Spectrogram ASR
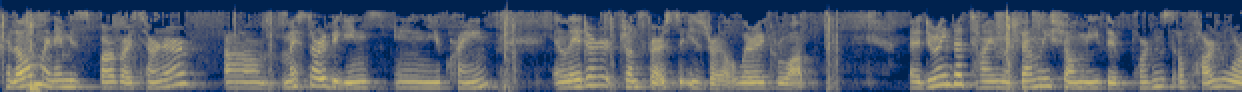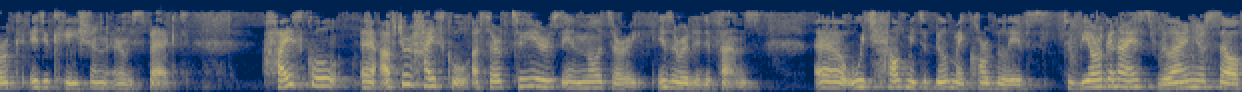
Hello, my name is Barbara Turner. Um, my story begins in Ukraine and later transfers to Israel, where I grew up. Uh, during that time, my family showed me the importance of hard work, education, and respect. High school, uh, after high school, I served two years in military Israeli defense, uh, which helped me to build my core beliefs to be organized, rely on yourself,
